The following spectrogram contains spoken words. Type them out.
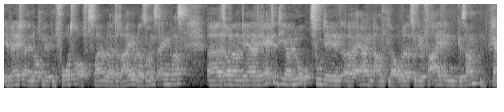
eventuell noch mit einem Foto auf zwei oder drei oder sonst irgendwas, äh, sondern der direkte Dialog zu den äh, Ehrenamtler oder zu dem Verein im Gesamten, ja.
